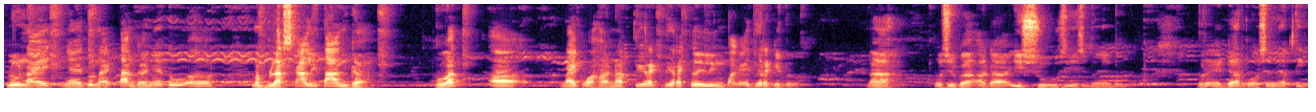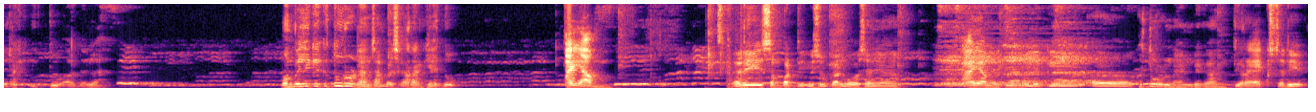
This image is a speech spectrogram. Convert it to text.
Lu naiknya itu naik tangganya itu uh, 16 kali tangga buat uh, naik wahana T-Rex T-Rex keliling pakai T-Rex gitu. Nah terus juga ada isu sih sebenarnya ber, beredar bahwasanya T-Rex itu adalah memiliki keturunan sampai sekarang yaitu ayam jadi sempat diisukan bahwasanya ayam itu memiliki uh, keturunan dengan T-Rex. Jadi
